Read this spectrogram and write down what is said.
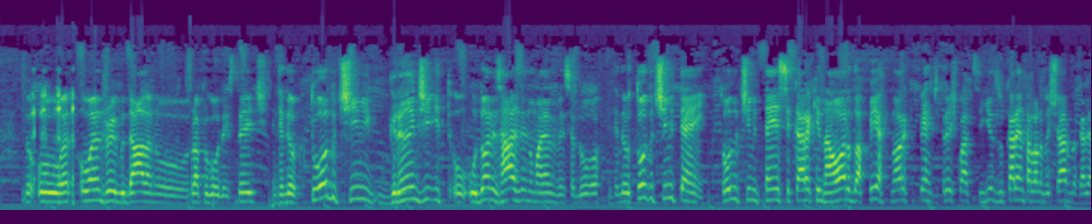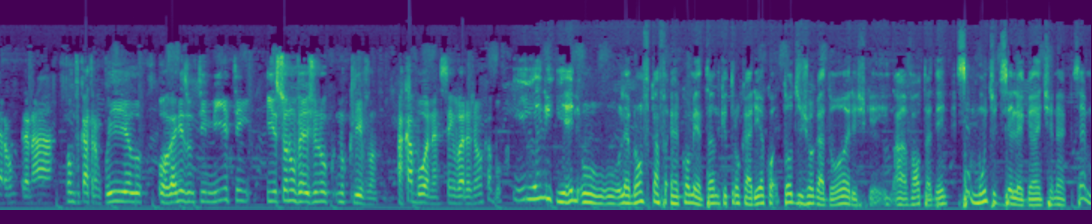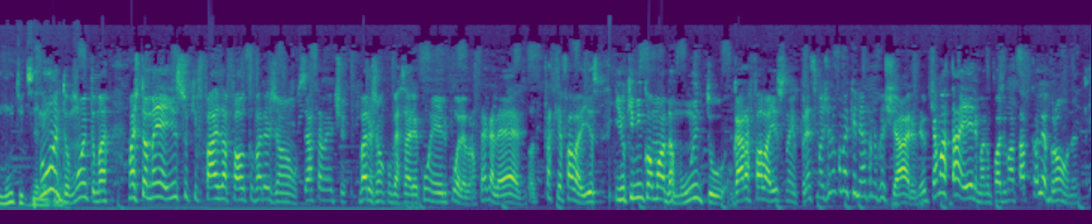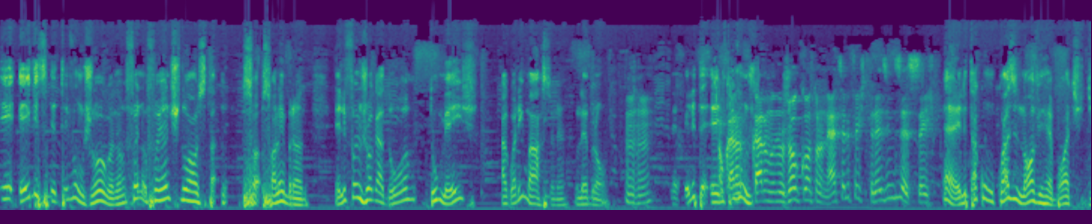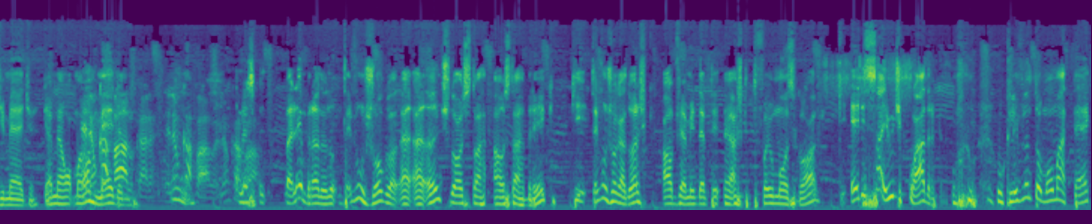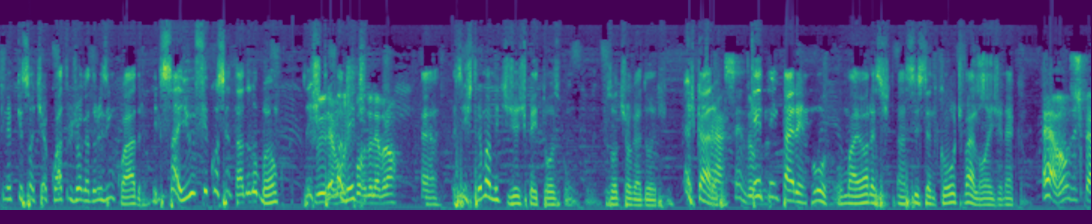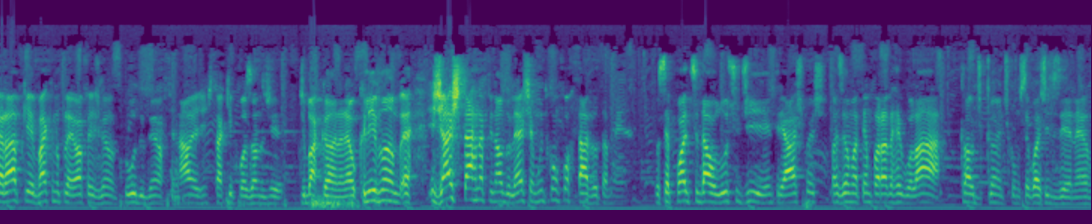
o, o Andrew Iguodala no próprio Golden State, entendeu? Todo time grande, o, o Donis Haslem no Miami vencedor, entendeu? Todo time tem. Todo time tem esse cara que na hora do aperto, na hora que perde 3, 4 seguidos, o cara entra lá no vestiário, galera, vamos treinar, vamos ficar tranquilo, organiza um team meeting, isso eu não vejo no, no Cleveland. Acabou, né? Sem o Varejão acabou. E ele, e ele o, o Lebron fica é, comentando que trocaria todos os jogadores que a volta dele. Isso é muito deselegante, né? Isso é muito deselegante. Muito, muito, mas, mas também é isso que faz a falta do Varejão. Certamente o Varejão conversaria com ele, pô, Lebron, pega leve, pra que falar isso? E o que me incomoda muito, o cara fala isso na imprensa, imagina como é que ele entra no vestiário. Ele quer matar ele, mas não pode matar porque é o Lebron, né? E, ele teve um jogo, não foi, foi antes do All-Star, só, só lembrando, ele foi o jogador do mês agora em março, né? O LeBron. Uhum. Ele, te, ele o, cara, um... o cara no jogo contra o Nets ele fez 13 em 16. É, ele tá com quase 9 rebotes de média, que é a maior, maior ele é um média. Cavalo, cara. Ele é um hum. cavalo, ele é um cavalo. Mas, mas lembrando, teve um jogo a, a, antes do All-Star All -Star Break que teve um jogador, acho que, obviamente deve ter, acho que foi o Mosgov, que ele saiu de quadra, cara. O, o Cleveland tomou uma técnica porque só tinha quatro jogadores em quadra. Ele saiu e ficou sentado no banco. Isso é extremamente... do LeBron? É, é extremamente desrespeitoso com, com, os outros jogadores. Mas, cara, ah, quem tem Tyren o maior assistant coach, vai longe, né, cara? É, vamos esperar, porque vai que no playoff eles ganham tudo, ganham a final e a gente tá aqui posando de, de bacana, né? O Cleveland, é, já estar na final do leste é muito confortável também. Você pode se dar o luxo de, entre aspas, fazer uma temporada regular claudicante, como você gosta de dizer, né?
